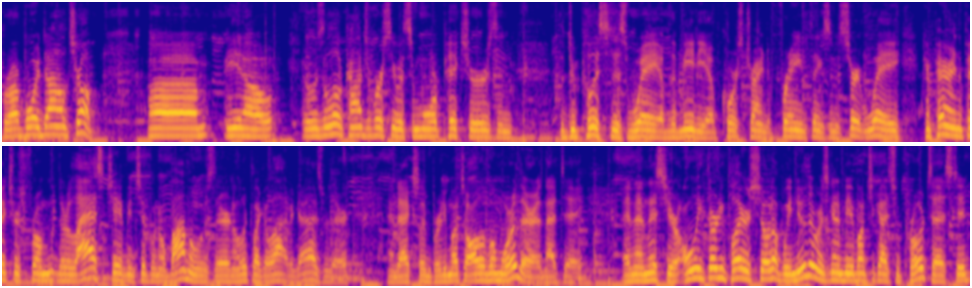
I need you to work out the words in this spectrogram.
for our boy Donald Trump. Um, you know, there was a little controversy with some more pictures and the duplicitous way of the media, of course, trying to frame things in a certain way, comparing the pictures from their last championship when Obama was there, and it looked like a lot of guys were there, and actually pretty much all of them were there in that day. And then this year, only 30 players showed up. We knew there was going to be a bunch of guys who protested,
